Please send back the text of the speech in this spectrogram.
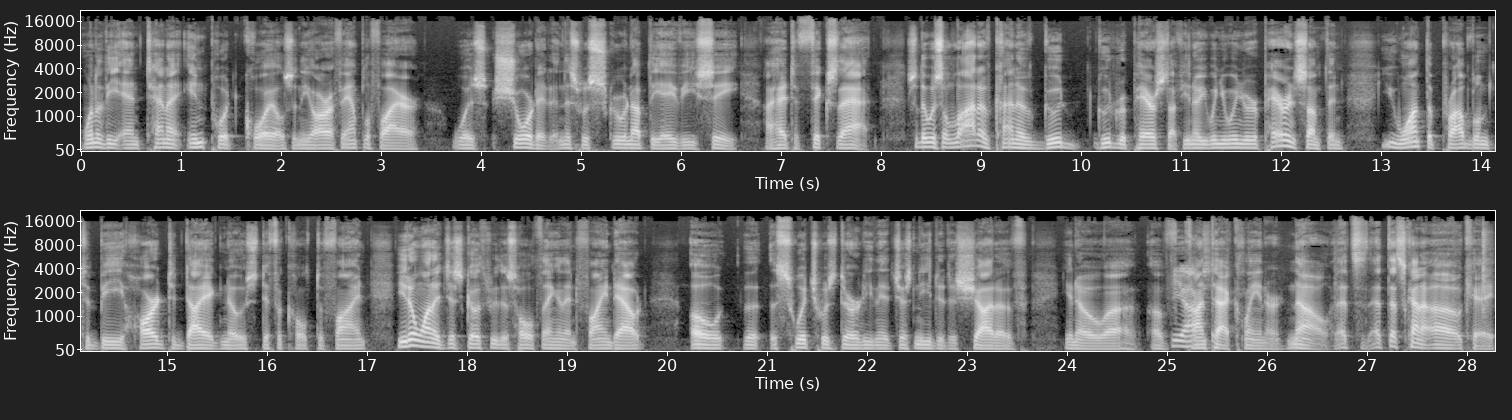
one of the antenna input coils in the RF amplifier was shorted, and this was screwing up the AVC. I had to fix that. So there was a lot of kind of good good repair stuff. You know, when you when you're repairing something, you want the problem to be hard to diagnose, difficult to find. You don't want to just go through this whole thing and then find out, oh, the the switch was dirty and it just needed a shot of you know uh, of Deoxit. contact cleaner. No, that's that, that's kind of oh, okay.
